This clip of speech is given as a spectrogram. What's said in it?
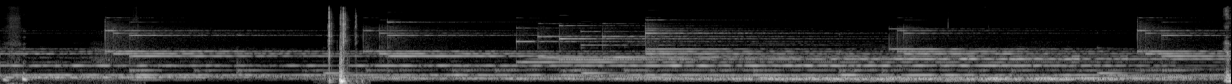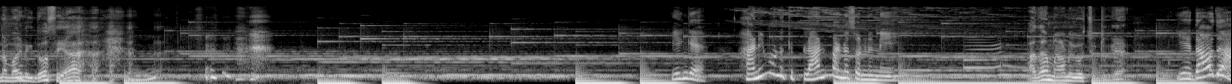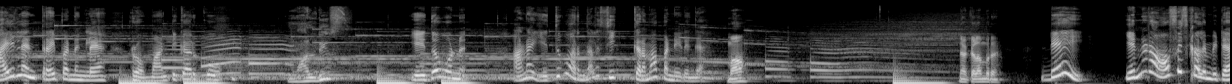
என்னம்மா இன்னைக்கு தோசையா? ஏங்க ஹனிமூனுக்கு பிளான் பண்ண சொன்னனே. அதான் நானும் யோசிச்சுட்டு இருக்கேன் ஏதாவது ஐலாண்ட் ட்ரை பண்ணுங்களேன் ரொமான்டிக்கா இருக்கும். மால்டீவ்ஸ் ஏதோ ஒண்ணு. ஆனா எதுவா இருந்தாலும் சீக்கிரமா பண்ணிடுங்க. மா நான் கிளம்புறேன். டேய் என்னடா ஆபீஸ் கிளம்பிட்ட?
